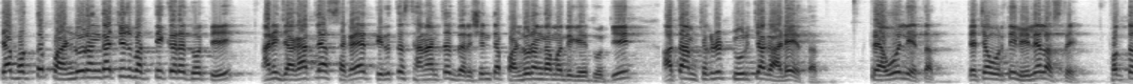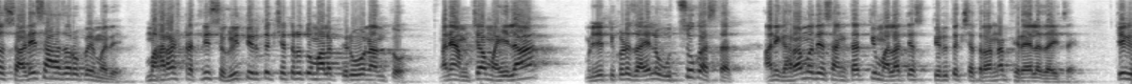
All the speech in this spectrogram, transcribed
त्या फक्त पांडुरंगाचीच भक्ती करत होती आणि जगातल्या सगळ्या तीर्थस्थानांचं दर्शन त्या पांडुरंगामध्ये घेत होती. आता आमच्याकडे टूरच्या गाड्या येतात. ट्रॅव्हल येतात. त्याच्यावरती लिहिलेलं असते फक्त साडेसहा हजार रुपये मध्ये महाराष्ट्रातली सगळी तीर्थक्षेत्र तुम्हाला फिरवून आणतो. आणि आमच्या महिला म्हणजे तिकडे जायला उत्सुक असतात. आणि घरामध्ये सांगतात की मला त्या तीर्थक्षेत्रांना फिरायला जायचं आहे ते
